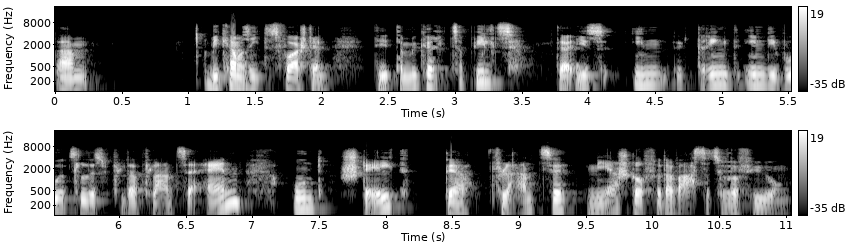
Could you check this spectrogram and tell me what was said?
Ähm, wie kann man sich das vorstellen? Die, der Mykorrhiza-Pilz, der ist in, dringt in die Wurzel des, der Pflanze ein und stellt der Pflanze Nährstoffe oder Wasser zur Verfügung.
